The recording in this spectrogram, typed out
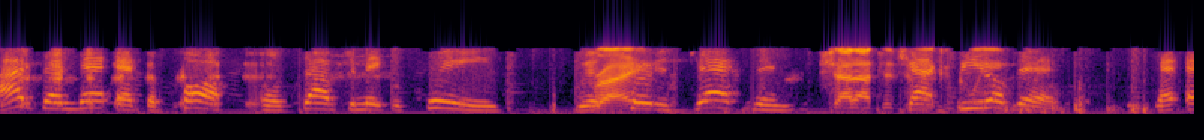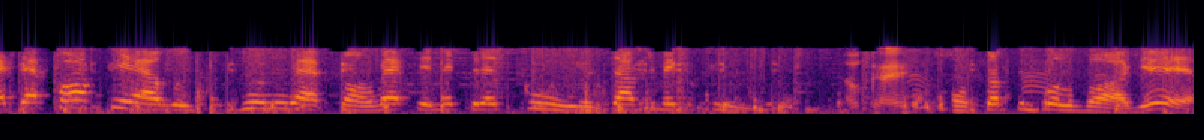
I've done that at the park on South Jamaica Queens where Right. Curtis Jackson shout out to got beat Queens. up at. At, at that park there, I was doing a rap song right there next to that school in South Jamaica Queens Okay. on Something Boulevard. Yeah.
